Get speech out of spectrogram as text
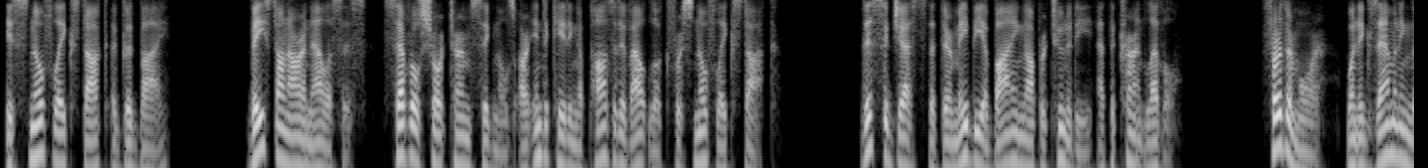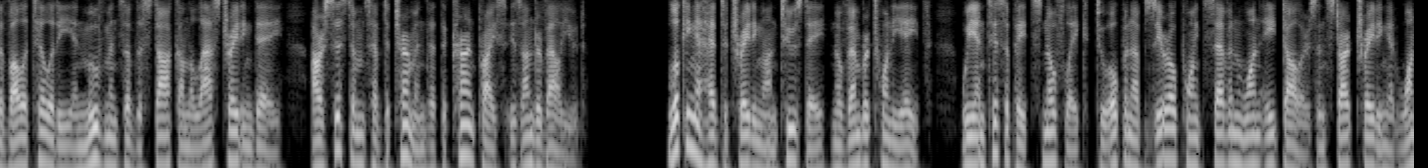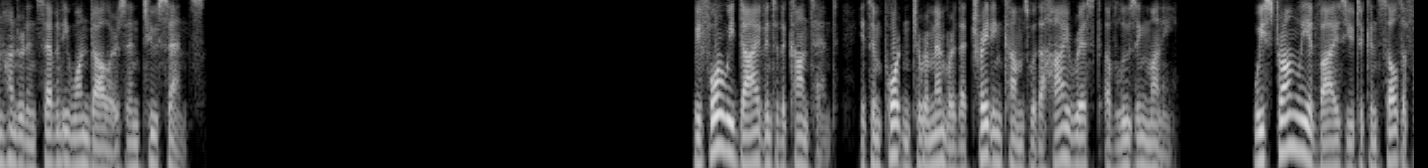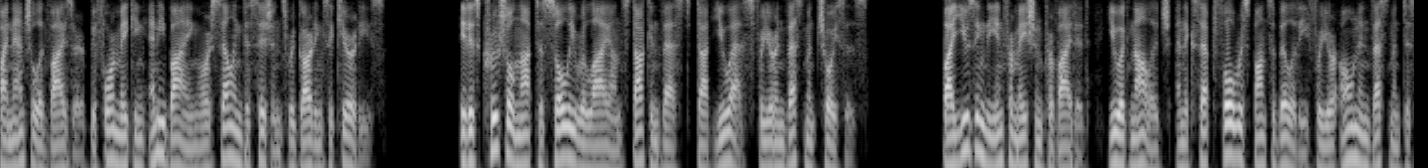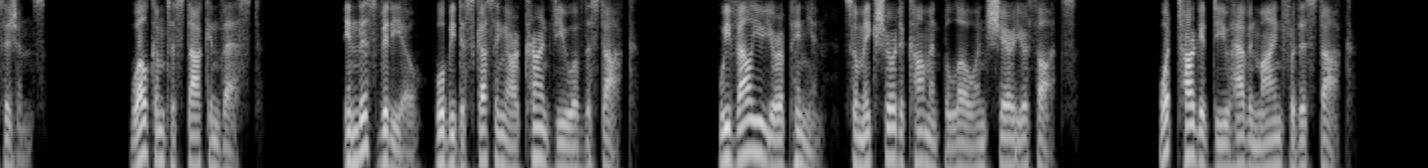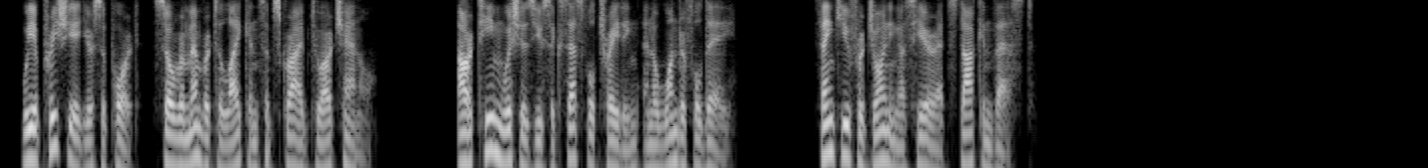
Is Snowflake stock a good buy? Based on our analysis, several short-term signals are indicating a positive outlook for Snowflake stock. This suggests that there may be a buying opportunity at the current level. Furthermore, when examining the volatility and movements of the stock on the last trading day, our systems have determined that the current price is undervalued. Looking ahead to trading on Tuesday, November 28, we anticipate Snowflake to open up $0.718 and start trading at $171.02. Before we dive into the content, it's important to remember that trading comes with a high risk of losing money. We strongly advise you to consult a financial advisor before making any buying or selling decisions regarding securities. It is crucial not to solely rely on stockinvest.us for your investment choices. By using the information provided, you acknowledge and accept full responsibility for your own investment decisions. Welcome to Stock Invest. In this video, we'll be discussing our current view of the stock. We value your opinion, so make sure to comment below and share your thoughts. What target do you have in mind for this stock? We appreciate your support, so remember to like and subscribe to our channel. Our team wishes you successful trading and a wonderful day. Thank you for joining us here at Stock Invest.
